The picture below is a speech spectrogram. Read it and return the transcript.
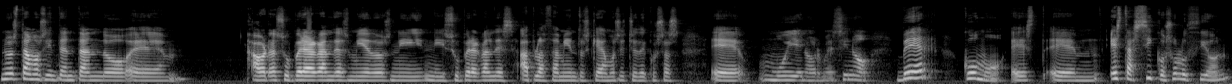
no estamos intentando eh, ahora superar grandes miedos ni, superar grandes aplazamientos que hemos hecho de cosas eh, muy enormes, sino ver cómo eh, esta psicosolución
